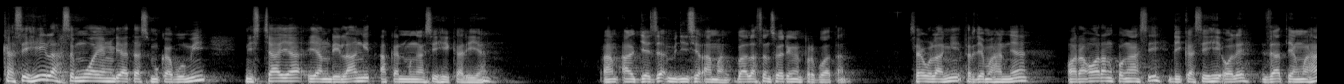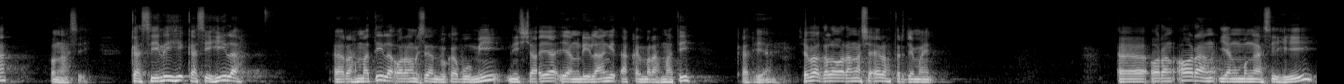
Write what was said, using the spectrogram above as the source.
Kasihilah semua yang di atas muka bumi, niscaya yang di langit akan mengasihi kalian. Al jaza min amal, balasan sesuai dengan perbuatan. Saya ulangi terjemahannya, orang-orang pengasih dikasihi oleh Zat yang Maha Pengasih. Kasihilah, rahmatilah orang di muka bumi, niscaya yang di langit akan merahmati kalian. Coba kalau orang Asy'ariyah terjemahin. Eh, orang-orang yang mengasihi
